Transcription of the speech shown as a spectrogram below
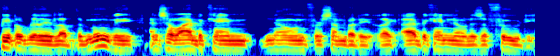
people really loved the movie, and so I became known for somebody like I became known as a foodie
